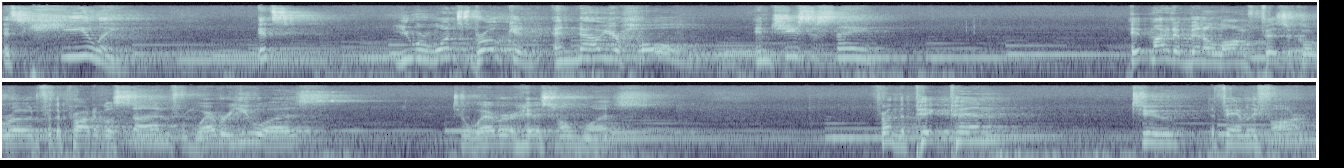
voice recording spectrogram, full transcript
it's healing. It's you were once broken and now you're whole in Jesus' name. It might have been a long physical road for the prodigal son from wherever he was to wherever his home was, from the pig pen to the family farm.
